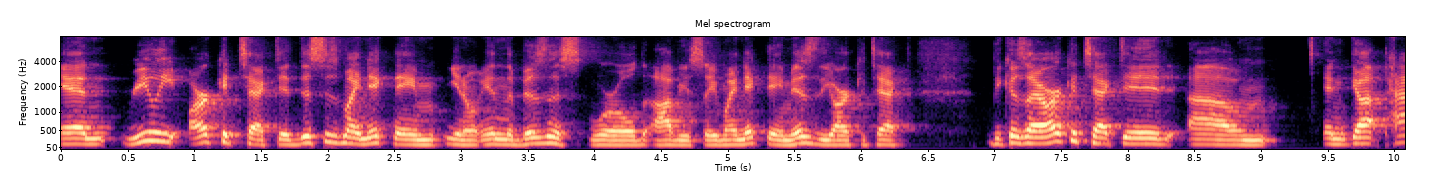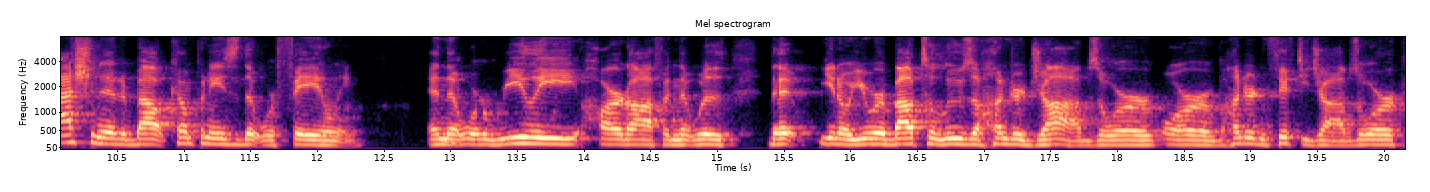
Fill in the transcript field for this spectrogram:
and really architected. This is my nickname you know in the business world obviously. My nickname is the architect because i architected um, and got passionate about companies that were failing and that were really hard off and that was that you know you were about to lose 100 jobs or or 150 jobs or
